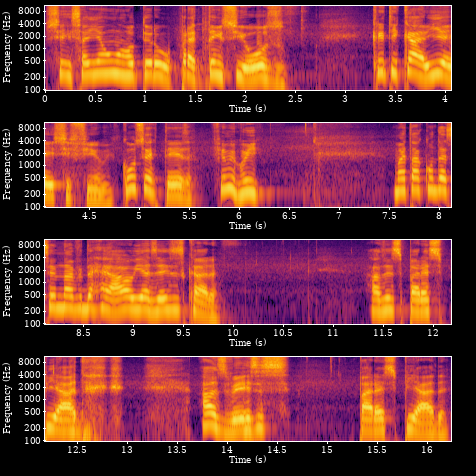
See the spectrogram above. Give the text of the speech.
Isso aí é um roteiro pretensioso. Criticaria esse filme, com certeza. Filme ruim. Mas tá acontecendo na vida real e às vezes, cara. Às vezes parece piada. às vezes parece piada.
